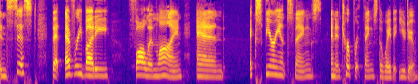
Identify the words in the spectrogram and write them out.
insist that everybody fall in line and experience things and interpret things the way that you do.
